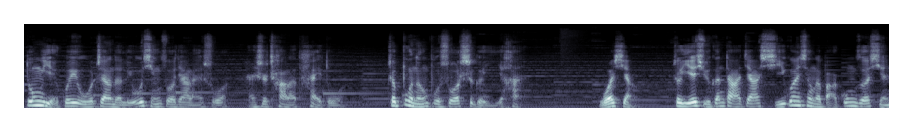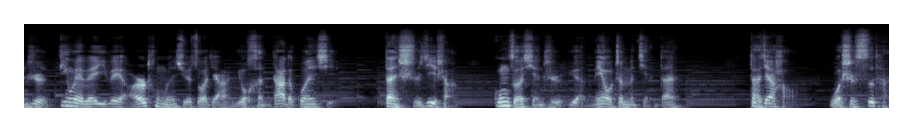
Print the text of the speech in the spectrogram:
东野圭吾这样的流行作家来说，还是差了太多。这不能不说是个遗憾。我想，这也许跟大家习惯性的把宫泽贤治定位为一位儿童文学作家有很大的关系。但实际上，宫泽贤治远没有这么简单。大家好，我是斯坦。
